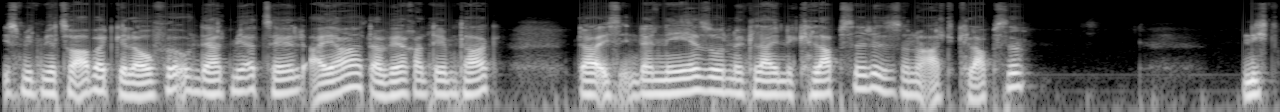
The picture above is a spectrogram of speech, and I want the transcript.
ist mit mir zur Arbeit gelaufen und der hat mir erzählt, ah ja, da wäre an dem Tag, da ist in der Nähe so eine kleine Klapse, das ist so eine Art Klapse. Nicht,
